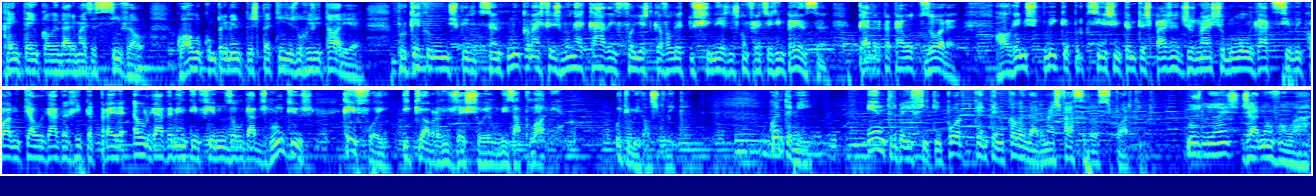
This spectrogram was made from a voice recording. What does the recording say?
Quem tem o calendário mais acessível? Qual o comprimento das patilhas do Rio Vitória? Porquê que o Nuno Espírito Santo nunca mais fez bonecada em folhas de cavalete dos chineses nas conferências de imprensa? Pedra, papel ou tesoura? Alguém me explica porque se enchem tantas páginas de jornais sobre o alegado silicone que a alegada Rita Pereira alegadamente enfia nos alegados glúteos? Quem foi e que obra nos deixou a Luísa Apolónia? O teu Miguel explica. Quanto a mim, entre Benfica e Porto, quem tem o calendário mais fácil é o Sporting. Os Leões já não vão lá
